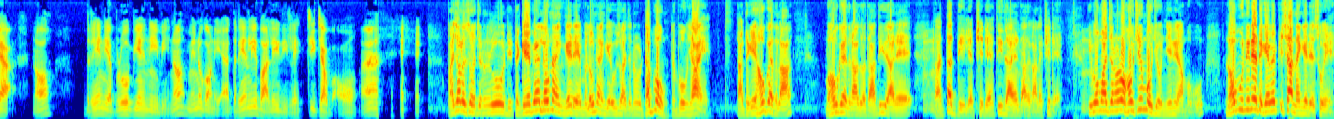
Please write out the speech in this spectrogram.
ရက် နော်သတင်းတွေကဘလို့ပြင်းနေပြီနော်မင်းတို့ကောင်တွေကသတင်းလေးပါလေးတွေလဲကြည့်ကြပါအောင်ဟမ်ဘာကြောင့်လဲဆိုတော့ကျွန်တော်တို့ဒီတကယ်ပဲလုံနိုင်ခဲ့တယ်မလုံနိုင်ခဲ့ဘူးဆိုတော့ကျွန်တော်တို့ဓာတ်ပုံဓာတ်ပုံရရင်ဒါတကယ်ဟုတ်ခဲ့သလားမဟုတ်ခဲ့သလားဆိုတော့ဒါသိတာတဲ့ဒါတက်သေးလည်းဖြစ်တယ်သိတာတဲ့ဒါကလည်းဖြစ်တယ်ဒီပေါ်မှာကျွန်တော်တို့ဟုတ်ချင်းမဟုတ်ချင်းညင်းနေတာမဟုတ်ဘူးနော်ဘူးနေနဲ့တကယ်ပဲပြစ်ချနိုင်ခဲ့တယ်ဆိုရင်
